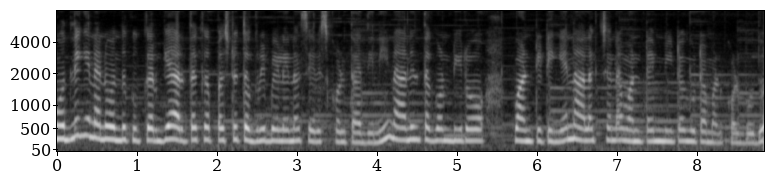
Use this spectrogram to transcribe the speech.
ಮೊದಲಿಗೆ ನಾನು ಒಂದು ಕುಕ್ಕರ್ಗೆ ಅರ್ಧ ಕಪ್ಪಷ್ಟು ತೊಗರಿಬೇಳೆನ ಸೇರಿಸ್ಕೊಳ್ತಾ ಇದ್ದೀನಿ. ನಾನಿಲ್ಲಿ ತಗೊಂಡಿರೋ ಕ್ವಾಂಟಿಟಿಗೆ ನಾಲ್ಕು ಜನ ಒನ್ ಟೈಮ್ ನೀಟಾಗಿ ಊಟ ಮಾಡ್ಕೊಳ್ಬೋದು.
